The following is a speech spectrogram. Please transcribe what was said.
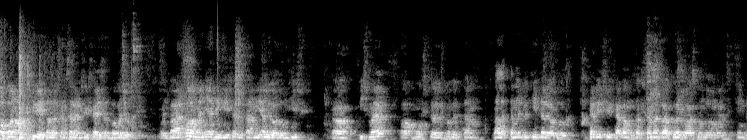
abban a kivételesen szerencsés helyzetben vagyok, hogy bár valamennyi eddig és ezutáni előadónk is uh, ismer, a most uh, mögöttem, mellettem lévő két előadót kevéssé kell bemutassam ebbe a körbe, azt gondolom, hogy mind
